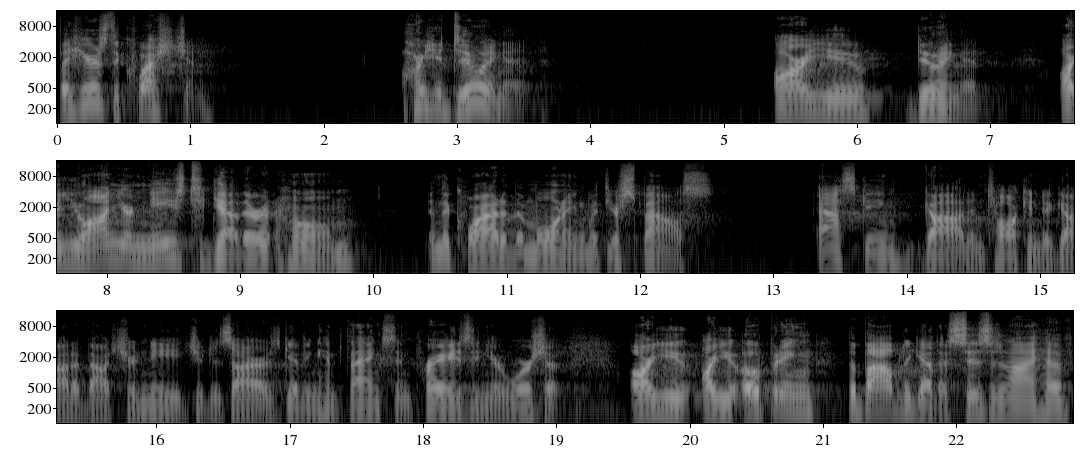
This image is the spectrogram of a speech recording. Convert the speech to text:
But here's the question Are you doing it? Are you doing it? Are you on your knees together at home in the quiet of the morning with your spouse, asking God and talking to God about your needs, your desires, giving Him thanks and praise in your worship? Are you, are you opening the Bible together? Susan and I have,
